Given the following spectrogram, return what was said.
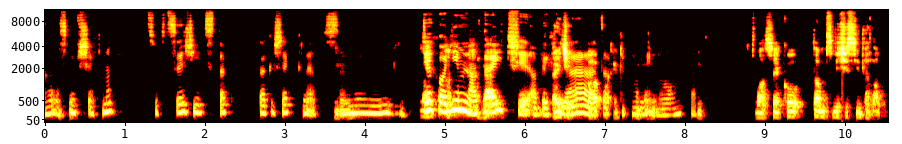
ale vlastně všechno, co chce říct, tak tak řekne, to se mi líbí. No, chodím na tajči, abych tajči, já, tak, aby no, tak. To vás jako, tam si vyčistíte hlavu.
